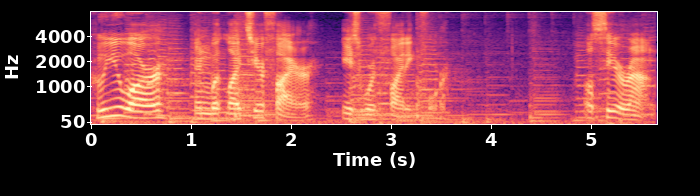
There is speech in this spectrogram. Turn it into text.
who you are and what lights your fire is worth fighting for. I'll see you around.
